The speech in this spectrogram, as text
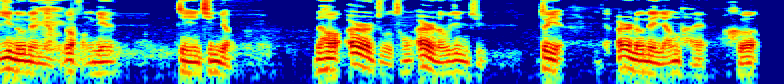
一楼的两个房间进行清剿，然后二组从二楼进去，对二楼的阳台和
